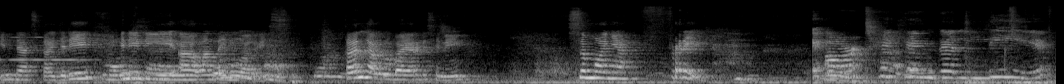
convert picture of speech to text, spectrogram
indah sekali. Jadi ini di uh, lantai dua guys. Kalian nggak perlu bayar di sini. Semuanya free. We are taking the leave.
